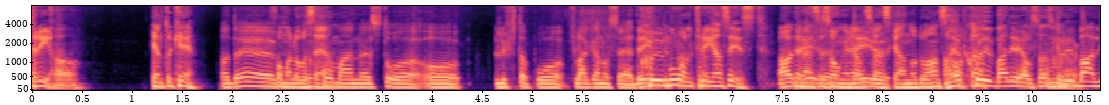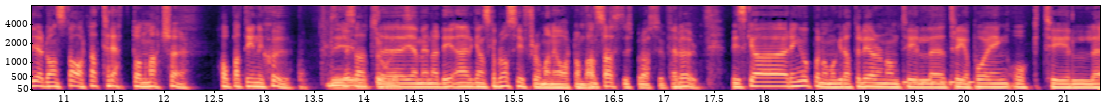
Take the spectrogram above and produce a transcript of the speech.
Tre. Ja. Helt okej. Ja, det Får man lov att då säga. får man eh, stå och lyfta på flaggan och säga... Det Sju mål, tre assist Ja, den här är ju- säsongen i Allsvenskan. Och då har han startat sju baljor i Allsvenskan. sju baljor. Då har han startat 13 matcher. Hoppat in i sju. Det är Så att, otroligt. eh, jag menar, det är ganska bra siffror om man är 18 bast. Fantastiskt bra siffror. Eller hur? Vi ska ringa upp honom och gratulera honom till eh, tre poäng och till eh,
